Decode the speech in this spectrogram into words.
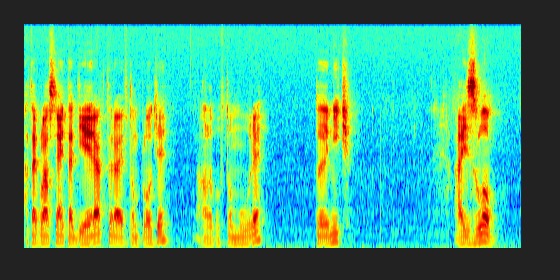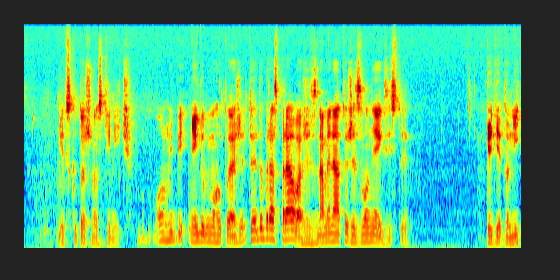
A tak vlastne aj tá diera, ktorá je v tom plote, alebo v tom múre, to je nič. Aj zlo je v skutočnosti nič. Mohli by, niekto by mohol povedať, že to je dobrá správa, že znamená to, že zlo neexistuje keď je to nič,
